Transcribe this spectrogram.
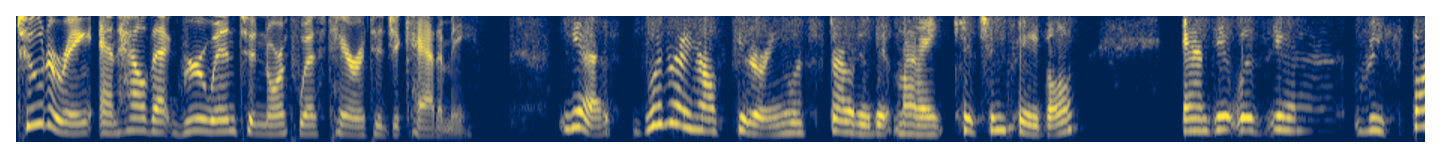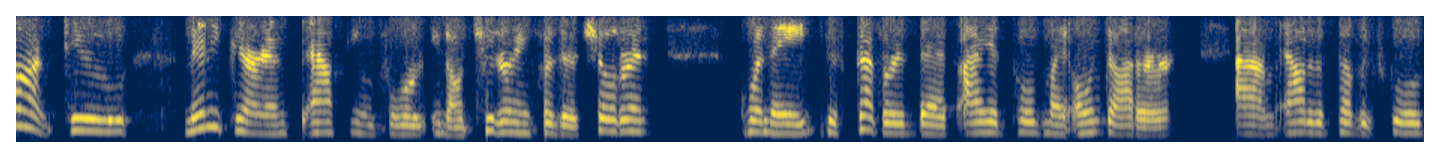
tutoring and how that grew into Northwest Heritage Academy. Yes, Blueberry House tutoring was started at my kitchen table and it was in response to many parents asking for, you know, tutoring for their children when they discovered that I had pulled my own daughter um, out of the public school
